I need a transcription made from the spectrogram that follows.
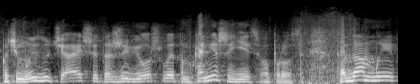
Почему? Изучаешь это, живешь в этом. Конечно, есть вопросы. Когда мы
